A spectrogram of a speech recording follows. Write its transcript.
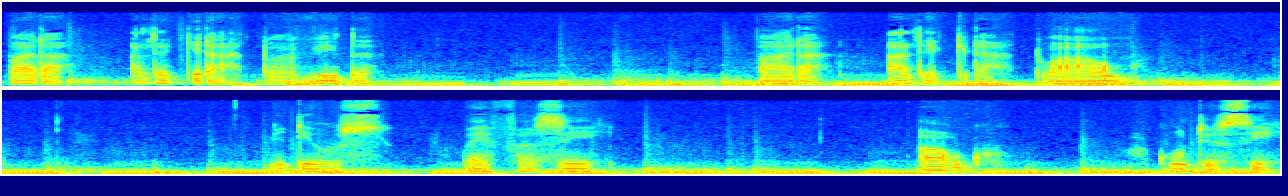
para alegrar tua vida, para alegrar tua alma. E Deus vai fazer algo acontecer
